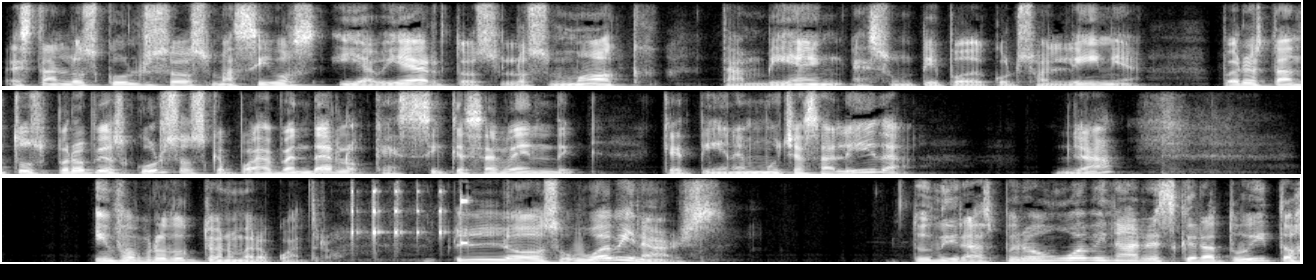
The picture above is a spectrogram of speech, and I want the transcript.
Están los cursos masivos y abiertos, los MOOC también es un tipo de curso en línea pero están tus propios cursos que puedes venderlo, que sí que se venden, que tienen mucha salida. ¿Ya? Infoproducto número 4. Los webinars. Tú dirás, pero un webinar es gratuito.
